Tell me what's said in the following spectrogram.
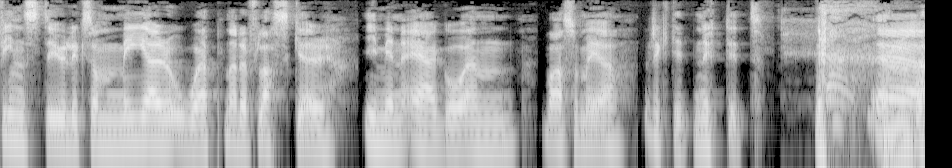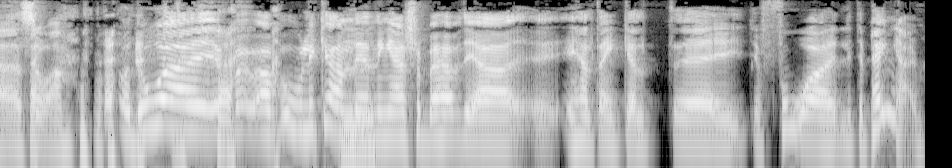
finns det ju liksom mer oöppnade flaskor i min ägo än vad som är riktigt nyttigt. eh, så. Och då, eh, av olika anledningar, så behövde jag eh, helt enkelt eh, få lite pengar.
